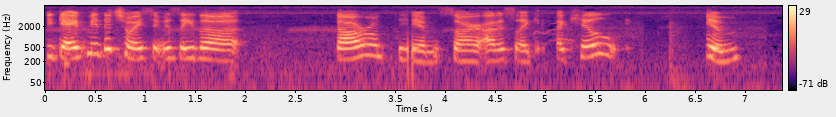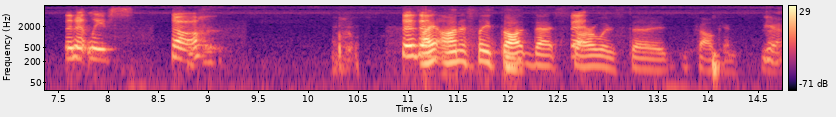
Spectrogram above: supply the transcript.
You gave me the choice. It was either Star or him. So I was like, I kill him, then it leaves Star. So then, I honestly thought that Star was the Falcon. Yeah,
